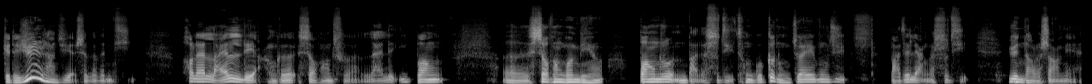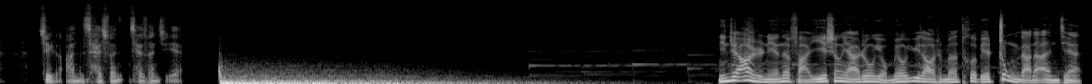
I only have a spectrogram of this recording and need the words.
给它运上去也是个问题。后来来了两个消防车，来了一帮呃消防官兵，帮助我们把这尸体通过各种专业工具把这两个尸体运到了上面，这个案子才算才算结。您这二十年的法医生涯中有没有遇到什么特别重大的案件，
